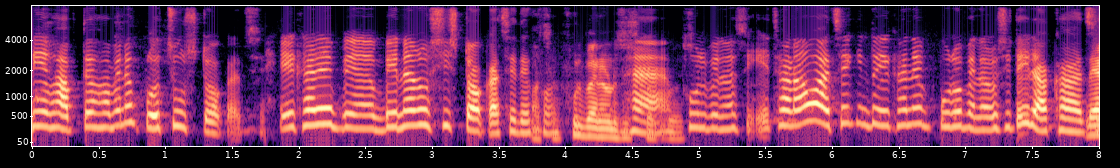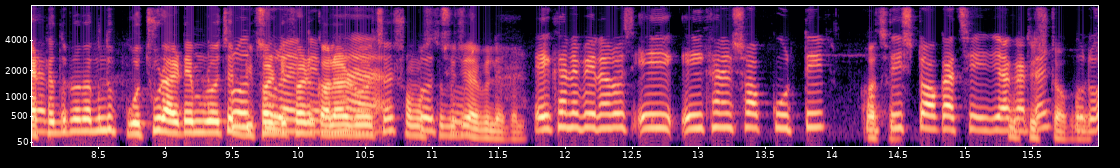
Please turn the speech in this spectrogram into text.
নিয়ে ভাবতে হবে না প্রচুর স্টক আছে। এখানে বেনারসি স্টক আছে দেখুন। আচ্ছা ফুল বেনারসি হ্যাঁ ফুল বেনারসি। এছাড়াও আছে কিন্তু এখানে পুরো বেনারসিটাই রাখা আছে। একটা দুটো না কিন্তু প্রচুর আইটেম রয়েছে ডিফারেন্ট ডিফারেন্ট কালার রয়েছে সমস্ত কিছু অ্যাভেলেবল এইখানে বেনারস এই এইখানে সব কুর্তির কুর্তির স্টক আছে এই জায়গাটায় পুরো।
